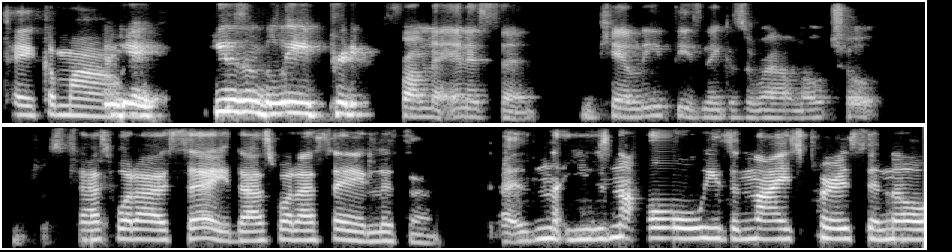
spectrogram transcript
Take him out. Okay. He doesn't believe pretty. From the innocent. You can't leave these niggas around, no choke. That's what I say. That's what I say. Listen, uh, he's not always a nice person. No,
